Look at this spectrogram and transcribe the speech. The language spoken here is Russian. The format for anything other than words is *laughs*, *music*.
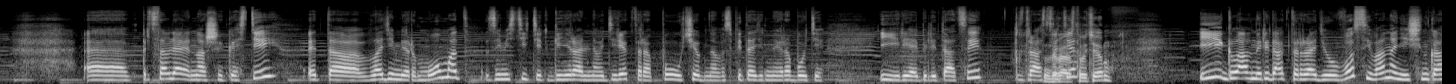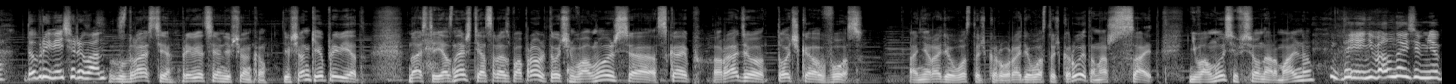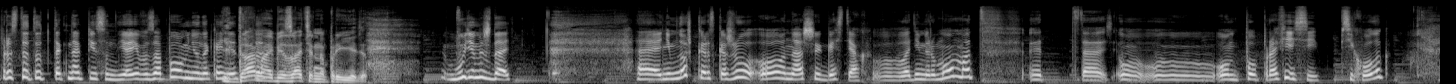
Э, Представляю наших гостей. Это Владимир Момот, заместитель генерального директора по учебно-воспитательной работе и реабилитации. Здравствуйте. Здравствуйте. И главный редактор радио ВОЗ Иван Онищенко. Добрый вечер, Иван. Здрасте. Привет всем девчонкам. Девчонки, привет. Настя, я, знаешь, тебя сразу поправлю, ты очень волнуешься. Skype radio.voz а не радиовоз.ру. Радиовоз.ру – это наш сайт. Не волнуйся, все нормально. Да я не волнуюсь, у меня просто тут так написано. Я его запомню И наконец-то. Дана обязательно приедет. Будем ждать. Э, Немножко расскажу о наших гостях. Владимир Момот, это, он по профессии психолог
